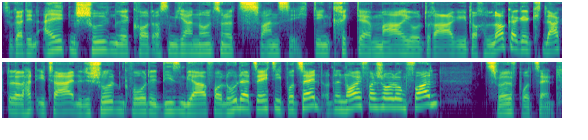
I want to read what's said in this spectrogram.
sogar den alten Schuldenrekord aus dem Jahr 1920, den kriegt der Mario Draghi doch locker geknackt. Und dann hat Italien eine Schuldenquote in diesem Jahr von 160 Prozent und eine Neuverschuldung von 12 Prozent.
